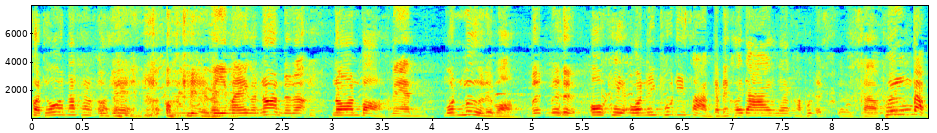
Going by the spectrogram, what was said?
ขอโทษนะคะขโออเคโทษโอเคนะปีใหม่ก็นอนแล้วเนาะนอนบ่แมนมดมือเลยบ่เบิดมือโอเคโอนนี้พูดอีสานกันไม่ค่อยได้เนี่ยครับเพิ่งเออครับเพิ่งแบบ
